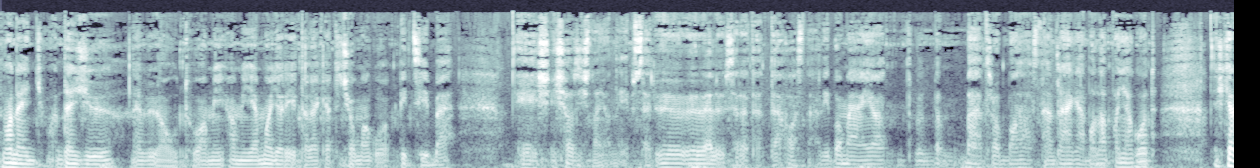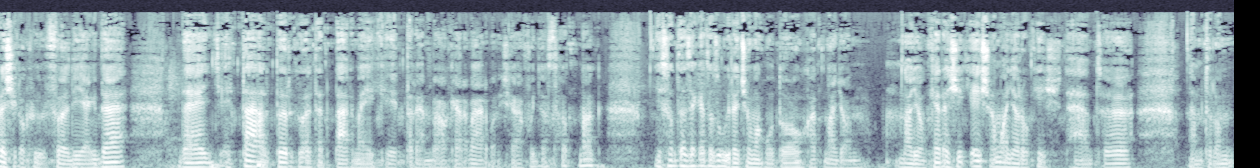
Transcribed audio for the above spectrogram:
van egy Dezső nevű autó, ami, ami ilyen magyar ételeket csomagol picibe, és, és az is nagyon népszerű. Ő, ő előszeretettel használ libamájat, bátrabban használ drágább alapanyagot, és keresik a külföldiek, de, de egy, egy tál pörköltet bármelyik étteremben, akár várban is elfogyaszthatnak, viszont ezeket az újra csomagolt dolgokat nagyon, nagyon keresik, és a magyarok is. Tehát nem tudom,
